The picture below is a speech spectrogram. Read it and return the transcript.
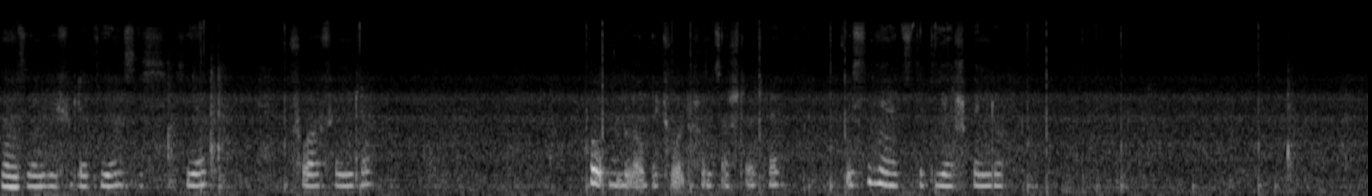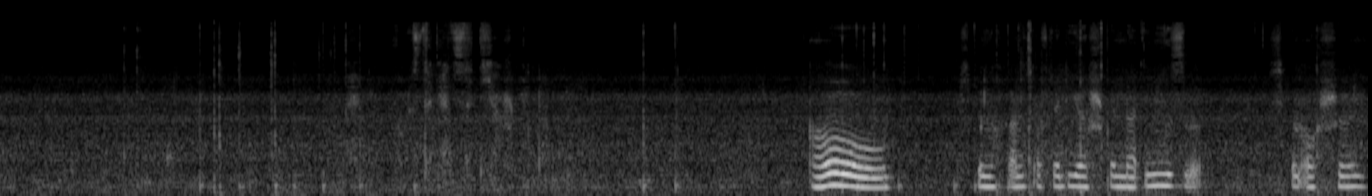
So. Mal sehen, wie viele Dias ich hier vorfinde. Oh, ein Blaubeet wurde schon zerstört. Ja. Wo ist denn hier jetzt der Diaspender? Wo ist denn jetzt der Diaspender? Oh, ich bin noch ganz auf der Diaspender-Insel. Ich bin auch schön.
